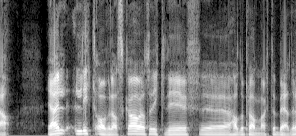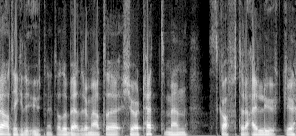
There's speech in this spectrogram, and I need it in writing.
Ja. Jeg er litt overraska over at de ikke hadde planlagt det bedre. At de ikke utnytta det bedre med at eh, kjør tett, men skaff dere ei luke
